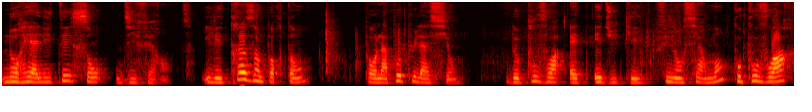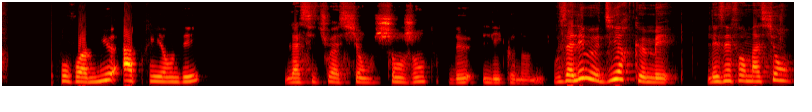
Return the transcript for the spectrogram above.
nos réalités sont différentes. Il est très important pour la population de pouvoir être éduqué financièrement pour pouvoir, mieux appréhender la situation changeante de l'économie. Vous allez me dire que mais les informations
